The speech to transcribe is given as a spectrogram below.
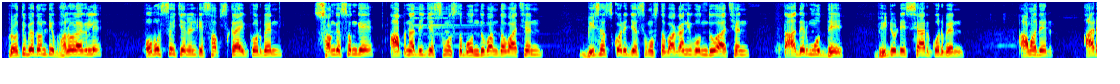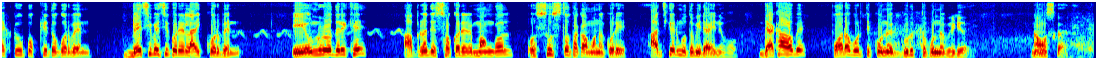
প্রতিবেদনটি ভালো লাগলে অবশ্যই চ্যানেলটি সাবস্ক্রাইব করবেন। সঙ্গে সঙ্গে আপনাদের যে সমস্ত বন্ধুবান্ধব আছেন, বিশেষ করে যে সমস্ত বাগানি বন্ধু আছেন, তাদের মধ্যে ভিডিওটি শেয়ার করবেন। আমাদের আরেকটু উপকৃত করবেন। বেশি বেশি করে লাইক করবেন। এই অনুরোধ রেখে আপনাদের সকলের মঙ্গল ও সুস্থতা কামনা করে আজকের মতো বিদায় নেব। দেখা হবে পরবর্তী কোনো গুরুত্বপূর্ণ ভিডিও নমস্কার।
